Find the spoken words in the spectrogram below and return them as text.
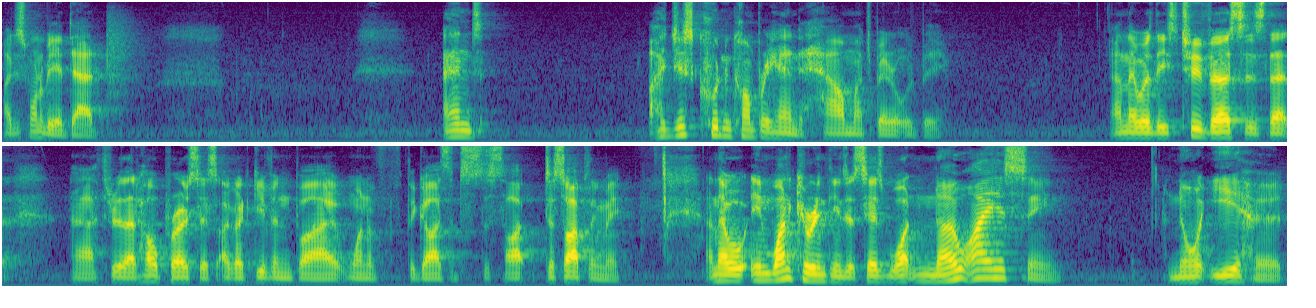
I just want to be a dad. And I just couldn't comprehend how much better it would be. And there were these two verses that, uh, through that whole process, I got given by one of the guys that's discipling me. And they were in 1 Corinthians, it says, What no eye has seen, nor ear heard,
